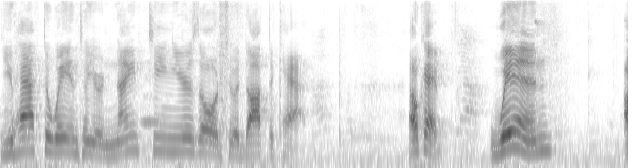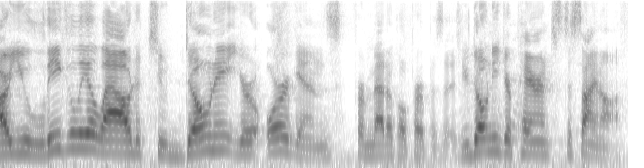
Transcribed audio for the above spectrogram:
You have to wait until you're 19 years old to adopt a cat. Okay, when are you legally allowed to donate your organs for medical purposes? You don't need your parents to sign off.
